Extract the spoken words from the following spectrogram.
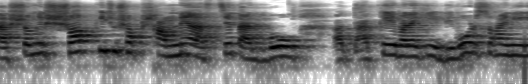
তার সঙ্গে সব কিছু সব সামনে আসছে, তার বউ তাকে মানে কি ডিভোর্স হয়নি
